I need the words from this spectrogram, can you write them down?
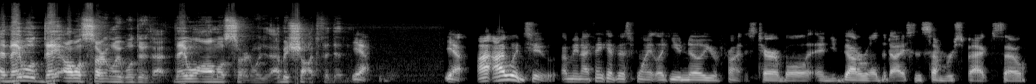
and they will, they almost certainly will do that. They will almost certainly do that. I'd be shocked if they didn't. Yeah, yeah, I, I would too. I mean, I think at this point, like you know, your front is terrible, and you've got to roll the dice in some respect. So.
